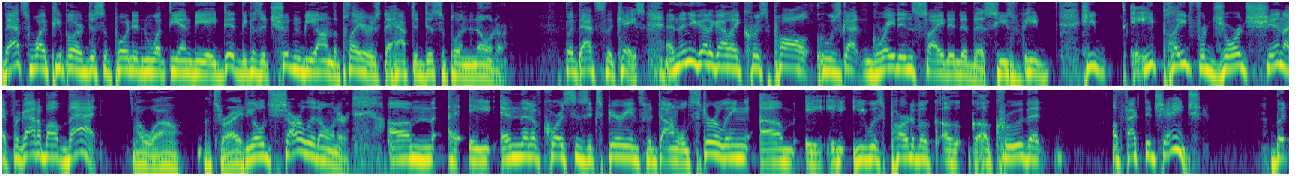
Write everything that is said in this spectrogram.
that's why people are disappointed in what the NBA did because it shouldn't be on the players to have to discipline an owner but that's the case. And then you got a guy like Chris Paul who's got great insight into this. He's he he he played for George Shinn. I forgot about that. Oh wow, that's right. The old Charlotte owner, um, he, and then of course his experience with Donald Sterling. Um, he, he, was part of a, a, a, crew that affected change, but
